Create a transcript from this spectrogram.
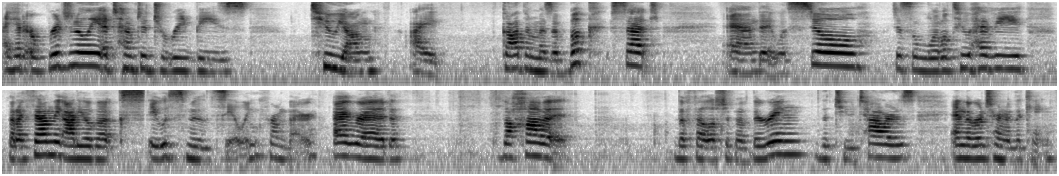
I had originally attempted to read these too young. I got them as a book set and it was still just a little too heavy, but I found the audiobooks. It was smooth sailing from there. I read The Hobbit, The Fellowship of the Ring, The Two Towers, and The Return of the King.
